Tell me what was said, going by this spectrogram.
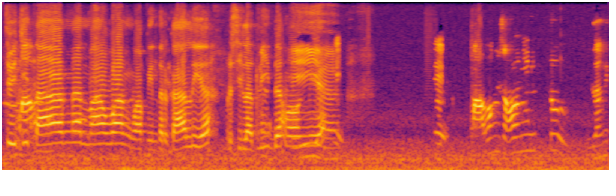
Cuci tangan Mawang, wah pinter kali ya, bersilat lidah Mawangnya. Iya. Eh, Mawang soalnya itu bilangnya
